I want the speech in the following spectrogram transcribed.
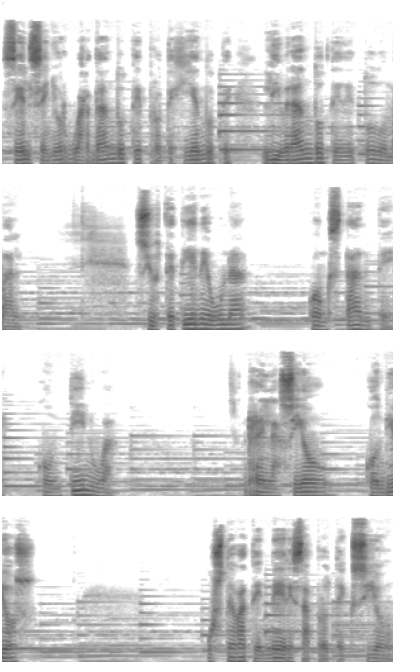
Sé el Señor guardándote, protegiéndote, librándote de todo mal. Si usted tiene una constante, continua relación con Dios, usted va a tener esa protección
